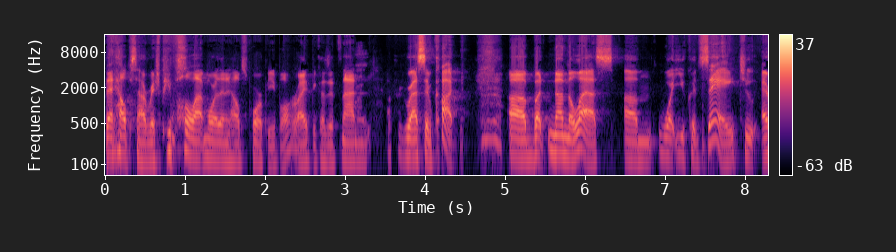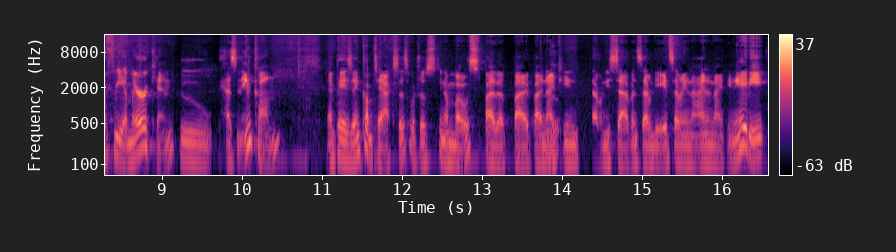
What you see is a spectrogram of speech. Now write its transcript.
that helps out rich people a lot more than it helps poor people, right? Because it's not Right. a progressive cut. Uh, but nonetheless, um, what you could say to every American who has an income and pays income taxes, which was you know most by the by by 1977, 78, 79, and 1980,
